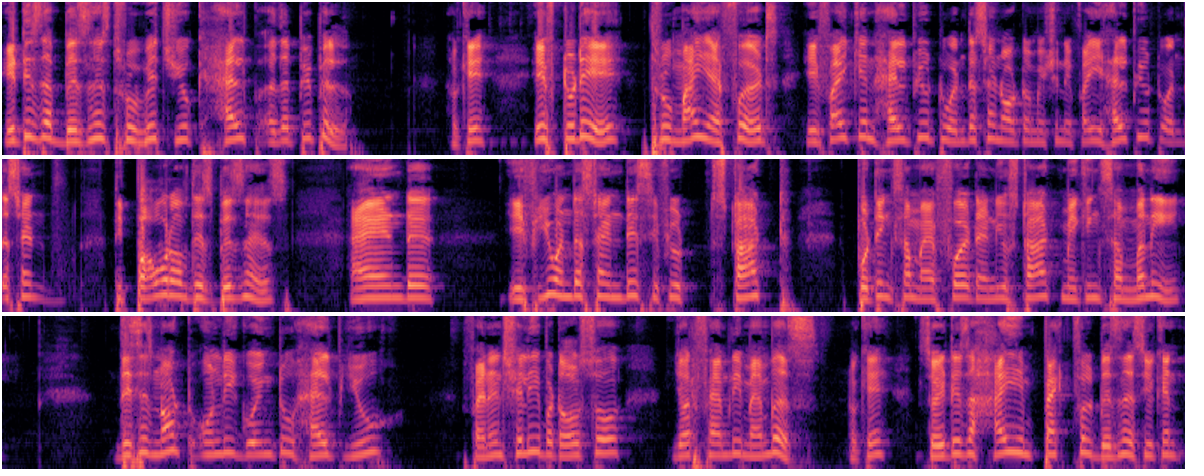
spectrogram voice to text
it is a business through which you help other people okay? If today through my efforts if i can help you to understand automation if i help you to understand the power of this business and uh, if you understand this if you start putting some effort and you start making some money this is not only going to help you financially but also your family members okay? So it is a high impactful business. You can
